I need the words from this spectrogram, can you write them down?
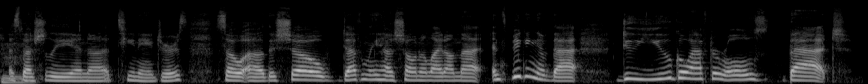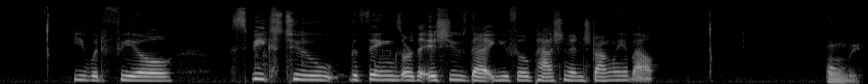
Hmm. especially in uh, teenagers. So uh, the show definitely has shown a light on that. And speaking of that, do you go after roles that you would feel speaks to the things or the issues that you feel passionate and strongly about? Only.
